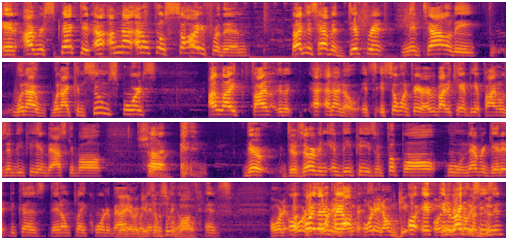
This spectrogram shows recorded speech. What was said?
And I respect it. I, I'm not. I don't feel sorry for them, but I just have a different mentality when I when I consume sports. I like final, and I know it's it's so unfair. Everybody can't be a Finals MVP in basketball. Sure. Uh, they're deserving MVPs in football who will never get it because they don't play quarterback. They never or get they to don't the Super play Bowl. Offense. Or, Or, or they don't play don't- offense. Or they don't get. Or in, or in the regular on a good- season.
